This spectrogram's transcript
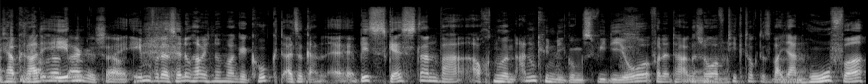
ich habe Wir gerade eben, äh, eben vor der Sendung habe ich noch mal geguckt. Also äh, bis gestern war auch nur ein Ankündigungsvideo von der Tagesschau auf TikTok. Das war Jan Hofer,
